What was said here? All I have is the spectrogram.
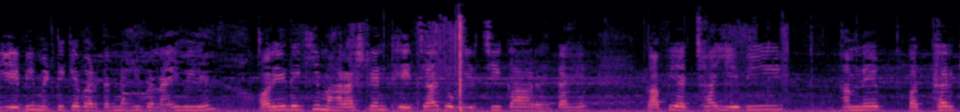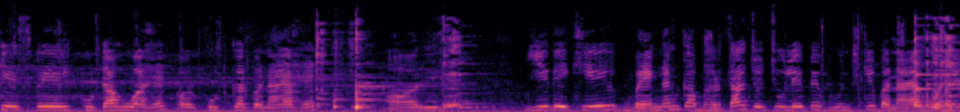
ये भी मिट्टी के बर्तन में ही बनाई हुई है। और ये देखिए महाराष्ट्रियन ठेचा जो मिर्ची का रहता है। काफ़ी अच्छा। ये भी हमने पत्थर के इस पे कूटा हुआ है और कूट कर बनाया है। और ये देखिए बैंगन का भरता जो चूल्हे पे भूंज के बनाया हुआ है।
